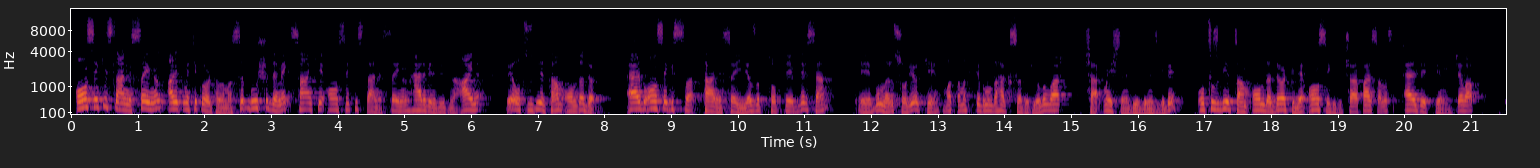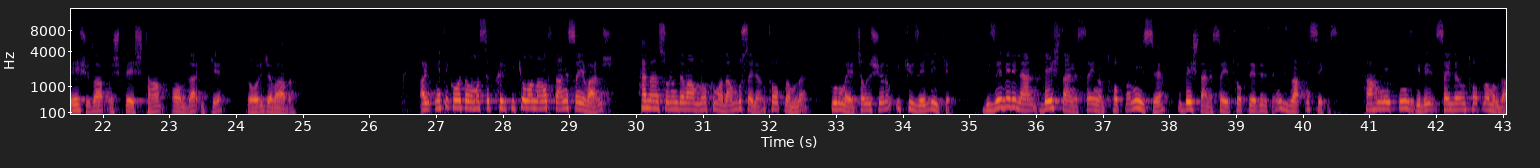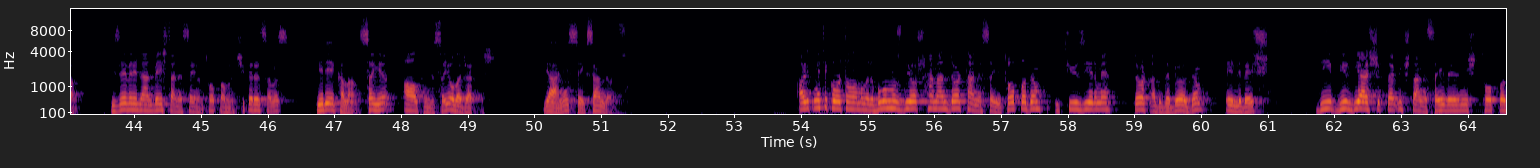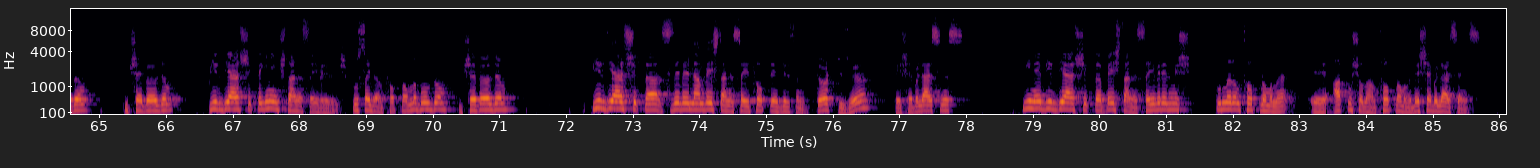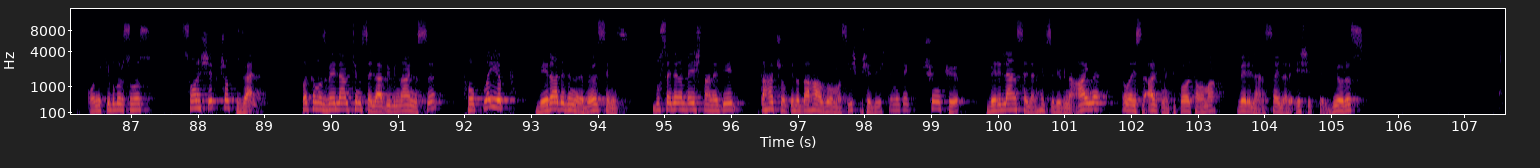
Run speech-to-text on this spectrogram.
18 tane sayının aritmetik ortalaması. Bu şu demek sanki 18 tane sayının her biri birbirine aynı ve 31 tam onda 4. Eğer bu 18 tane sayı yazıp toplayabilirsem e, bunları soruyor ki matematikte bunun daha kısa bir yolu var. Çarpma işlemi bildiğiniz gibi. 31 tam onda 4 ile 18'i çarparsanız elde edeceğiniz cevap 565 tam onda 2 doğru cevabı. Aritmetik ortalaması 42 olan 6 tane sayı varmış. Hemen sorunun devamını okumadan bu sayıların toplamını bulmaya çalışıyorum. 252. Bize verilen 5 tane sayının toplamı ise bu 5 tane sayıyı toplayabilirseniz 168. Tahmin ettiğiniz gibi sayıların toplamından bize verilen 5 tane sayının toplamını çıkarırsanız geriye kalan sayı 6. sayı olacaktır. Yani 84. Aritmetik ortalamaları bulunuz diyor. Hemen 4 tane sayı topladım. 220, 4 adede böldüm. 55. Di- Bir diğer şıkta 3 tane sayı verilmiş. Topladım. 3'e böldüm. Bir diğer şıkta yine 3 tane sayı verilmiş. Bu sayıların toplamını buldum. 3'e böldüm. Bir diğer şıkta size verilen 5 tane sayı toplayabilirseniz 400'ü 5'e bölersiniz. Yine bir diğer şıkta 5 tane sayı verilmiş. Bunların toplamını e, 60 olan toplamını 5'e bölerseniz 12 bulursunuz. Son şık çok güzel. Bakınız verilen tüm sayılar birbirinin aynısı. Toplayıp veri adedine de bölseniz bu sayıların 5 tane değil daha çok ya da daha az olması hiçbir şey değiştirmeyecek. Çünkü verilen sayıların hepsi birbirine aynı. Dolayısıyla aritmetik ortalama verilen sayıları eşittir diyoruz.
